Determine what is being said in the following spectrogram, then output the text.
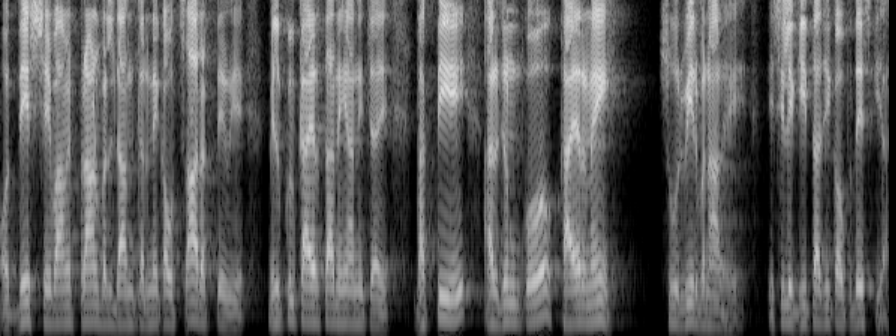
और देश सेवा में प्राण बलिदान करने का उत्साह रखते हुए बिल्कुल कायरता नहीं आनी चाहिए। भक्ति अर्जुन को कायर नहीं सूरवीर बना रहे। इसीलिए गीता जी का उपदेश किया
